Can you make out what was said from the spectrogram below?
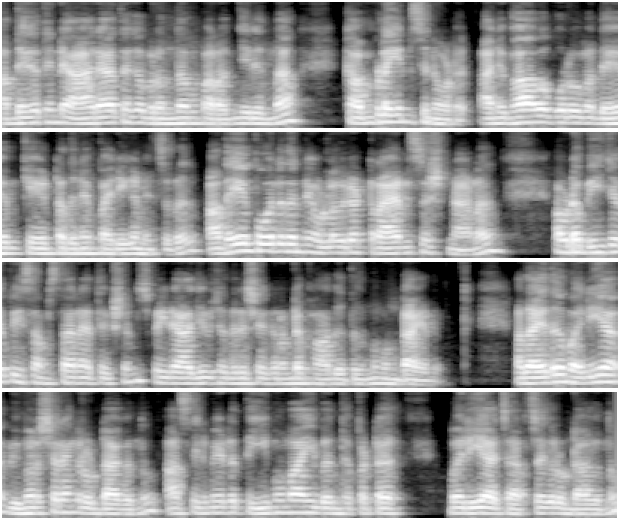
അദ്ദേഹത്തിന്റെ ആരാധക വൃന്ദം പറഞ്ഞിരുന്ന കംപ്ലൈൻസിനോട് അനുഭാവപൂർവം അദ്ദേഹം കേട്ടതിനെ പരിഗണിച്ചത് അതേപോലെ തന്നെയുള്ള ഒരു ട്രാൻസിഷനാണ് അവിടെ ബിജെപി സംസ്ഥാന അധ്യക്ഷൻ ശ്രീ രാജീവ് ചന്ദ്രശേഖറിന്റെ ഭാഗത്തു നിന്നും ഉണ്ടായത്. അതായത് വലിയ വിമർശനങ്ങൾ ഉണ്ടാകുന്നു. ആ സിനിമയുടെ തീമുമായി ബന്ധപ്പെട്ട് വലിയ ചർച്ചകൾ ഉണ്ടാകുന്നു.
